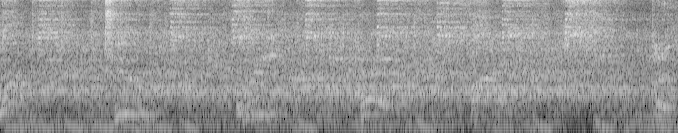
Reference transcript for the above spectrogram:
One, two, three, four, five. Ugh.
